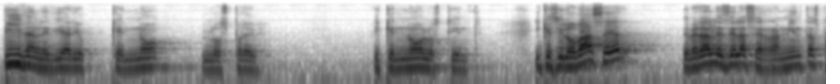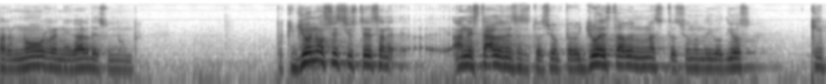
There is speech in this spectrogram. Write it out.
pídanle diario que no los pruebe y que no los tiente. Y que si lo va a hacer, de verdad les dé las herramientas para no renegar de su nombre. Porque yo no sé si ustedes han, estado en esa situación, pero yo he estado en una situación donde digo, Dios, ¿qué,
